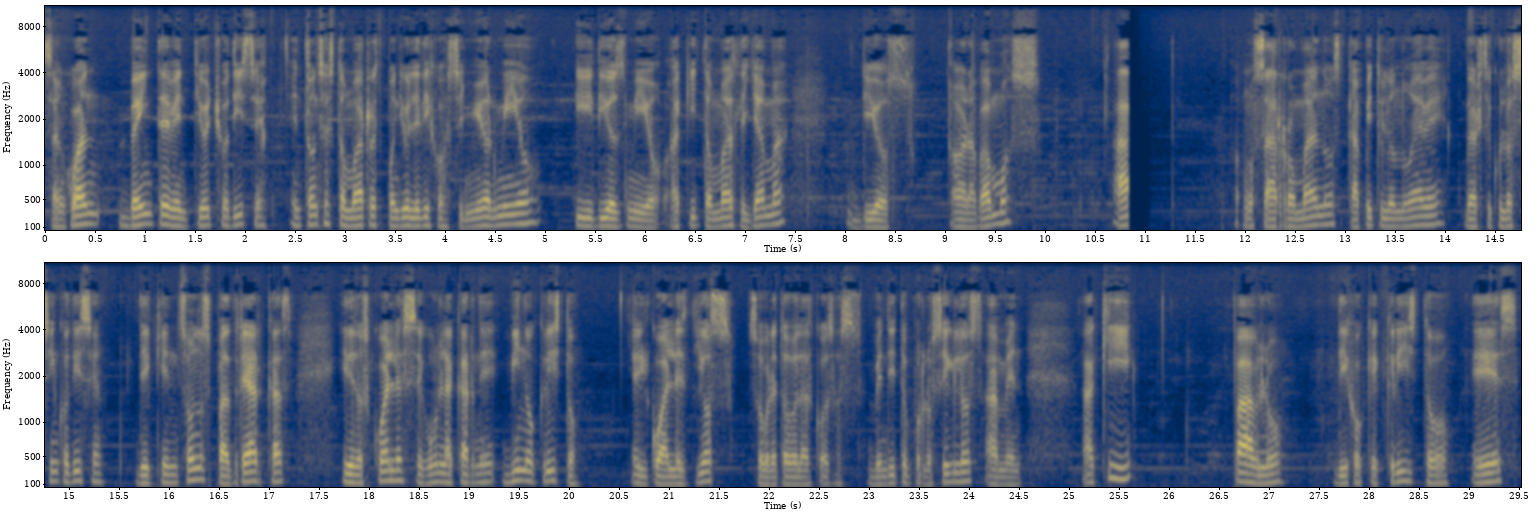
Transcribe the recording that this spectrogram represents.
San Juan 20:28 dice, entonces Tomás respondió y le dijo, Señor mío y Dios mío. Aquí Tomás le llama Dios. Ahora vamos a, vamos a Romanos capítulo 9, versículo 5 dice, de quien son los patriarcas y de los cuales según la carne vino Cristo, el cual es Dios sobre todas las cosas, bendito por los siglos. Amén. Aquí Pablo dijo que Cristo es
